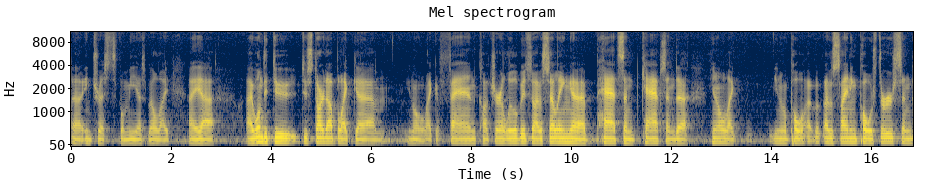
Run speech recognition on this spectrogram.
uh, interests for me as well. I I uh, I wanted to to start up like um, you know like a fan culture a little bit. So I was selling uh, hats and caps and you know like you know po- I was signing posters and.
